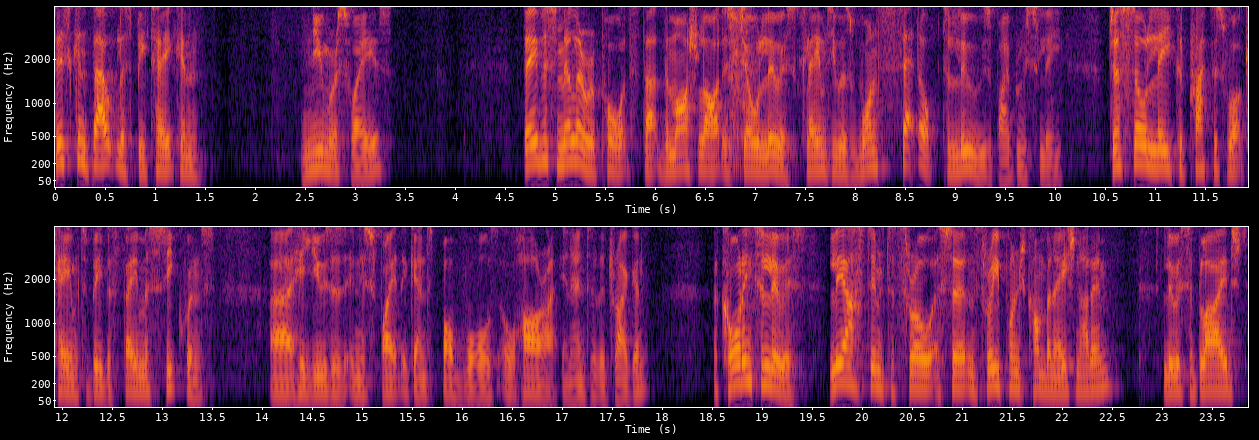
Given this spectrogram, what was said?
This can doubtless be taken numerous ways. Davis Miller reports that the martial artist Joe Lewis claimed he was once set up to lose by Bruce Lee, just so Lee could practice what came to be the famous sequence uh, he uses in his fight against Bob Walls O'Hara in Enter the Dragon. According to Lewis, Lee asked him to throw a certain three punch combination at him. Lewis obliged,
